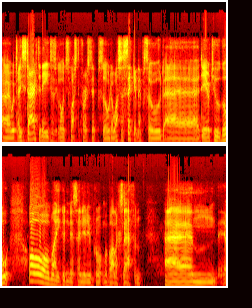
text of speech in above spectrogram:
uh, which I started ages ago. I just watched the first episode. I watched the second episode uh, a day or two ago. Oh my goodness! I nearly broke my bollocks laughing. Um, I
